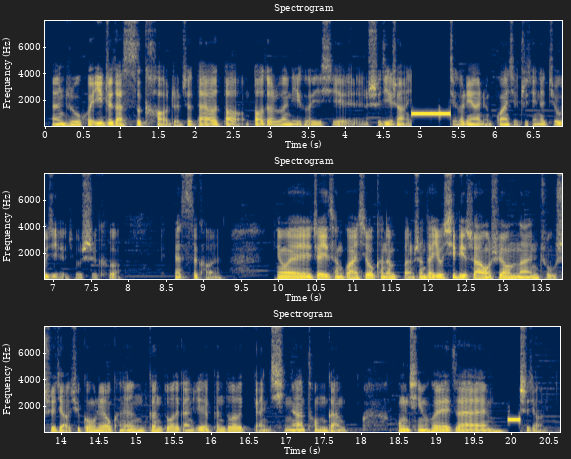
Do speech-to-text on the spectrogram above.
男主会一直在思考着这带有道道德伦理和一些实际上。几个恋爱人关系之间的纠结，就时刻在思考着。因为这一层关系，我可能本身在游戏里，虽然我是用男主视角去攻略，我可能更多的感觉、更多的感情啊、同感、共情会在视角里。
